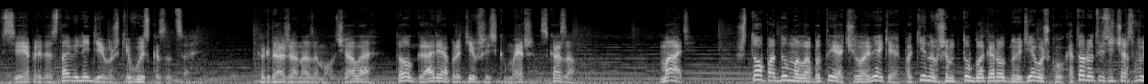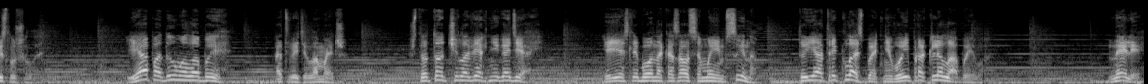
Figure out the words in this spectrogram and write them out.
Все предоставили девушке высказаться. Когда же она замолчала, то Гарри, обратившись к Мэдж, сказал, «Мать, что подумала бы ты о человеке, покинувшем ту благородную девушку, которую ты сейчас выслушала?» «Я подумала бы», — ответила Мэдж, «что тот человек негодяй. И если бы он оказался моим сыном, то я отреклась бы от него и прокляла бы его». «Нелли,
